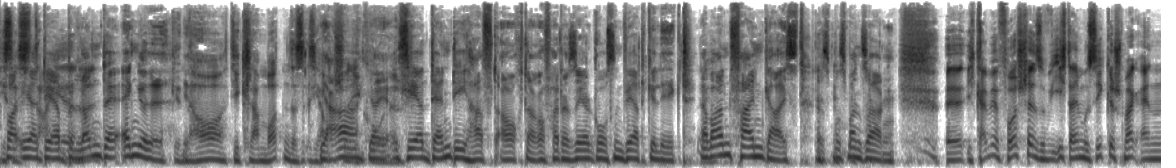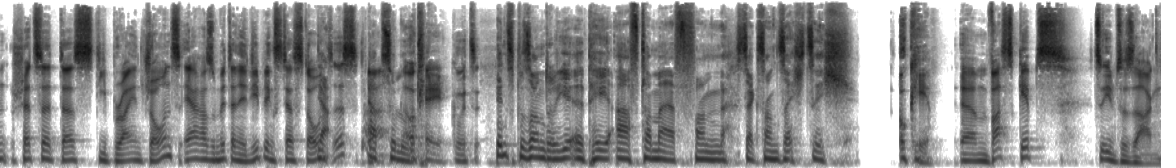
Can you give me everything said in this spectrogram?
Dieser war er Style, der ne? blonde Engel. Genau, die Klamotten, das ist ja, ja auch schon ikonisch. Ja, sehr dandyhaft auch, darauf hat er sehr großen Wert gelegt. Er war ein Feingeist, das muss man sagen. Äh, ich kann mir vorstellen, so wie ich deinen Musikgeschmack einschätze, dass die Brian Jones-Ära so mit deine Lieblings der Stones ja, ist? Ja, absolut. Okay, gut. Insbesondere die LP Aftermath von 66. Okay, ähm, was gibt's zu ihm zu sagen?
